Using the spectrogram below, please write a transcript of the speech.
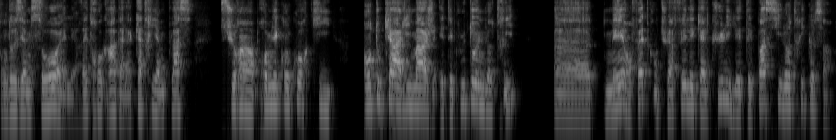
son deuxième saut. Elle est rétrograde à la quatrième place sur un premier concours qui, en tout cas à l'image, était plutôt une loterie. Euh, mais en fait, quand tu as fait les calculs, il n'était pas si loterie que ça.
